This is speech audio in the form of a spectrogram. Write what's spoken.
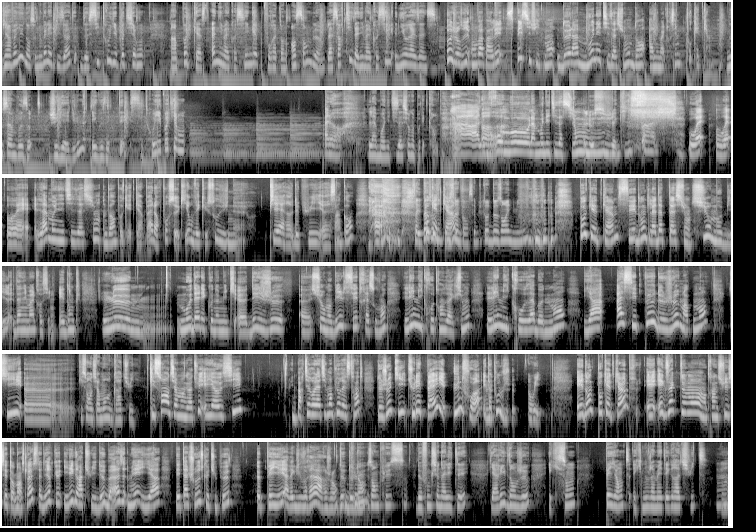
Bienvenue dans ce nouvel épisode de Citrouille et Potiron, un podcast Animal Crossing pour attendre ensemble la sortie d'Animal Crossing New Horizons. Aujourd'hui, on va parler spécifiquement de la monétisation dans Animal Crossing Pocket Camp. Nous sommes vos hôtes, Julia et Lune, et vous écoutez Citrouille et Potiron. Alors, la monétisation dans Pocket Camp. Ah, le Ah. gros mot, la monétisation. Le sujet qui fâche. Ouais, ouais, ouais. La monétisation d'un Pocket Camp. Alors, pour ceux qui ont vécu sous une pierre depuis 5 ans, Ça n'est pas Pocket Camp. 5 ans, c'est plutôt 2 ans et demi. Pocket Camp, c'est donc l'adaptation sur mobile d'Animal Crossing. Et donc, le hum, modèle économique euh, des jeux euh, sur mobile, c'est très souvent les microtransactions, les micro-abonnements. Il y a assez peu de jeux maintenant qui, euh, qui sont entièrement gratuits. qui sont entièrement gratuits. Et il y a aussi une partie relativement plus restreinte de jeux qui, tu les payes une fois et t'as Mm. tout le jeu. Oui. Et donc Pocket Camp est exactement en train de suivre ces tendances-là, c'est-à-dire qu'il est gratuit de base, mais il y a des tas de choses que tu peux euh, payer avec du vrai argent de dedans. plus en plus de fonctionnalités qui arrivent dans le jeu et qui sont payantes et qui n'ont jamais été gratuites. Mm.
